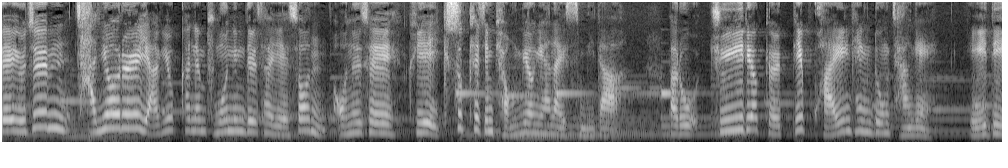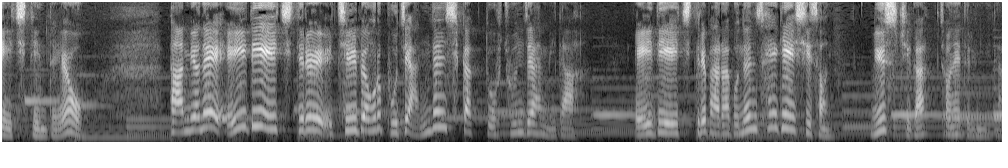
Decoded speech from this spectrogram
네, 요즘 자녀를 양육하는 부모님들 사이에선 어느새 귀에 익숙해진 병명이 하나 있습니다. 바로 주의력 결핍 과잉 행동 장애 ADHD인데요. 반면에 ADHD를 질병으로 보지 않는 시각도 존재합니다. ADHD를 바라보는 세계의 시선 뉴스지가 전해드립니다.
